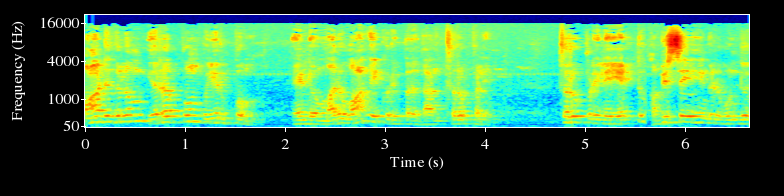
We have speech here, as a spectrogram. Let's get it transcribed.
பாடுகளும் இறப்பும் உயிர்ப்பும் வேண்டும் மறுவாழ்வை குறிப்பது தான் திருப்பலி. திருப்பலியிலே எட்டு அபிஷேகங்கள் உண்டு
